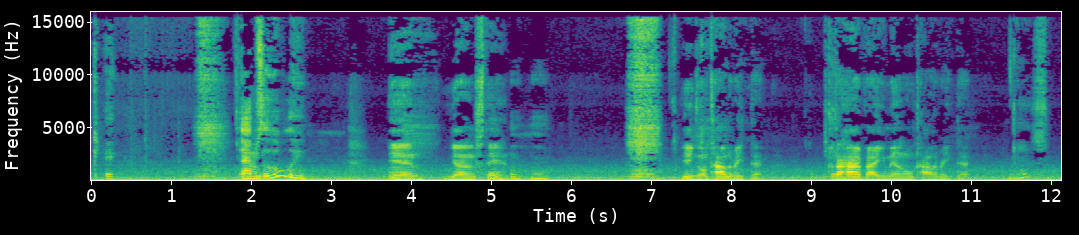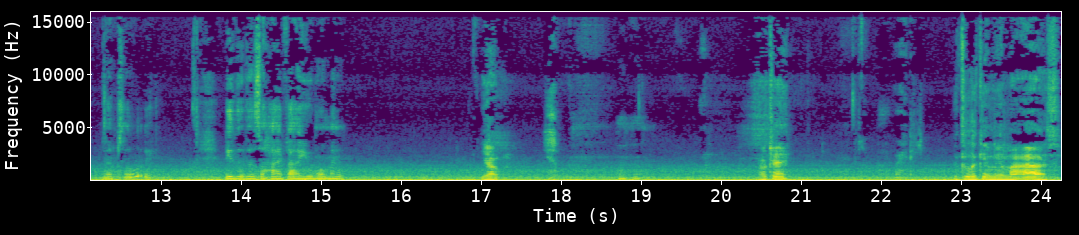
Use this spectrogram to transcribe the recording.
okay absolutely And you gotta understand, hmm you ain't gonna tolerate that. Because a high value male don't tolerate that. Yes, absolutely. Neither does a high value woman. Yep. Mm-hmm. Okay? Alrighty. You can look at me in my eyes.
